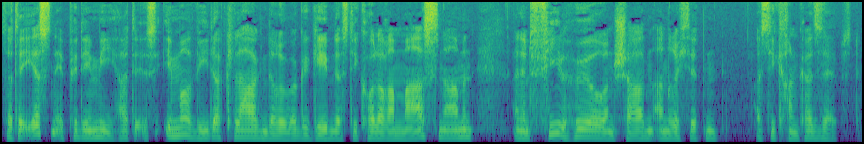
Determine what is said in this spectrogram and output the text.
Seit der ersten Epidemie hatte es immer wieder Klagen darüber gegeben, dass die Cholera-Maßnahmen einen viel höheren Schaden anrichteten als die Krankheit selbst.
